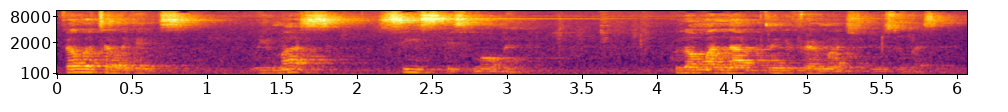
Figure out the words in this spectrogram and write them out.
Fellow delegates, we must seize this moment. Kuloman Lab, thank you very much, Mr. President.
